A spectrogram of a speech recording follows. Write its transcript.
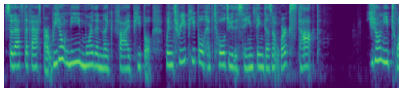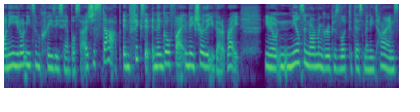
So that's the fast part. We don't need more than like five people. When three people have told you the same thing doesn't work, stop. You don't need 20. You don't need some crazy sample size. Just stop and fix it and then go find and make sure that you got it right. You know, Nielsen Norman Group has looked at this many times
